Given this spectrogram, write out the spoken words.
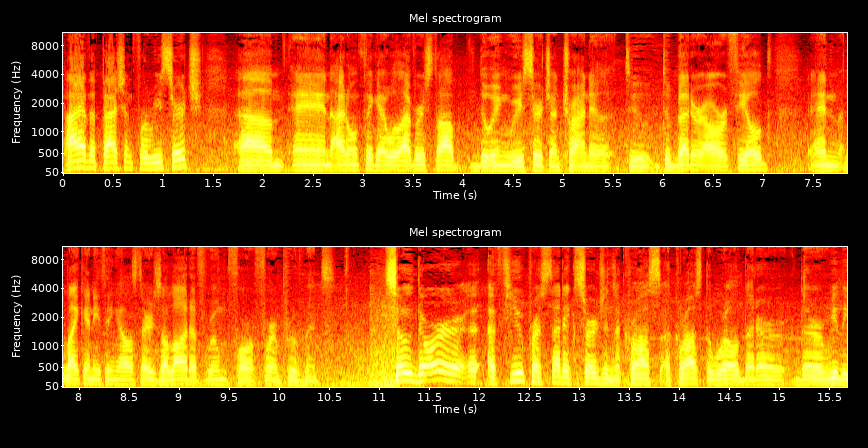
I have a passion for research, um, and I don't think I will ever stop doing research and trying to to, to better our field. And like anything else, there's a lot of room for, for improvement. So there are a, few prosthetic surgeons across across the world that are that are really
